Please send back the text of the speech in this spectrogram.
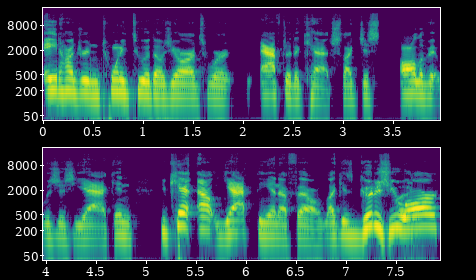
822 of those yards were after the catch. Like just all of it was just YAC. And you can't out YAC the NFL. Like as good as you are,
